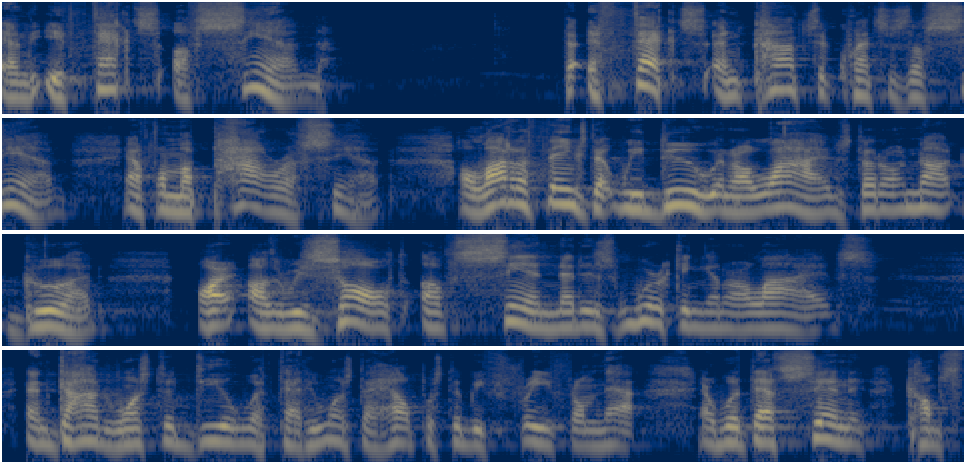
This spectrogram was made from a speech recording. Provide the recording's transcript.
and the effects of sin. The effects and consequences of sin and from the power of sin. A lot of things that we do in our lives that are not good are, the result of sin that is working in our lives. And God wants to deal with that. He wants to help us to be free from that. And with that sin comes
